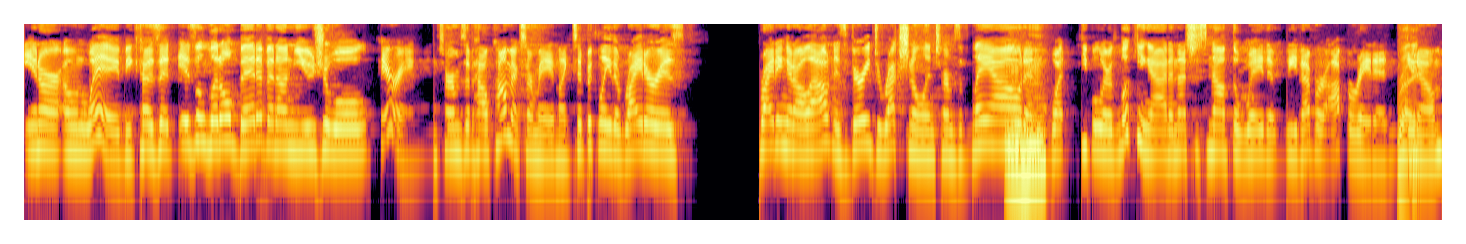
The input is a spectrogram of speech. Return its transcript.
in our own way because it is a little bit of an unusual pairing in terms of how comics are made. Like typically the writer is writing it all out and is very directional in terms of layout and mm-hmm. what people are looking at and that's just not the way that we've ever operated, Right. you know.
